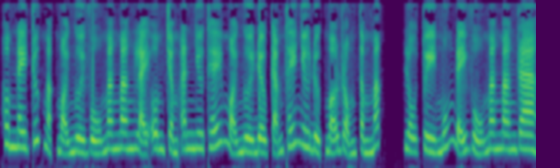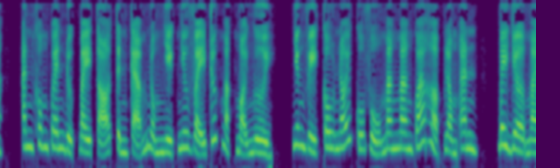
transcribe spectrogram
Hôm nay trước mặt mọi người vụ mang mang lại ôm chầm anh như thế mọi người đều cảm thấy như được mở rộng tầm mắt, lộ tùy muốn đẩy vụ mang mang ra, anh không quen được bày tỏ tình cảm nồng nhiệt như vậy trước mặt mọi người, nhưng vì câu nói của vụ mang mang quá hợp lòng anh, bây giờ mà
